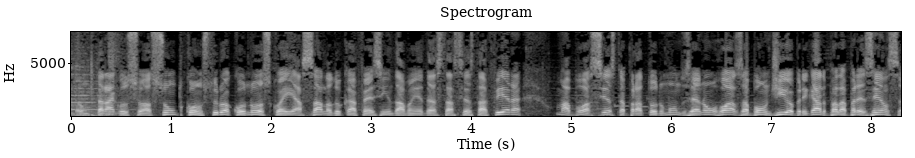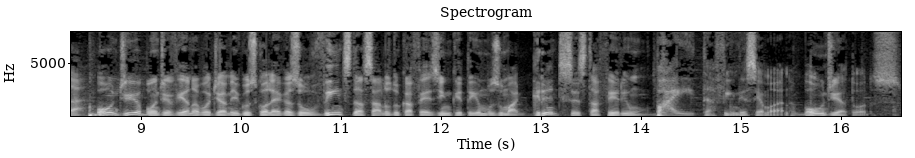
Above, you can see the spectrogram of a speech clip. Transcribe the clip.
Então traga o seu assunto, construa conosco aí a sala do cafezinho da manhã desta sexta-feira. Uma boa sexta para todo mundo. Zenon Rosa, bom dia, obrigado pela presença. Bom dia, bom dia, Viana, bom dia, amigos, colegas, ouvintes da sala do cafezinho, que tenhamos uma grande sexta-feira e um baita fim de semana. Bom dia a todos.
